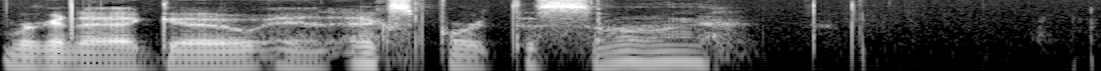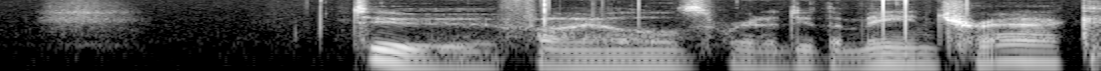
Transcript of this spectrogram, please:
we're going to go and export this song to files. We're going to do the main track.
